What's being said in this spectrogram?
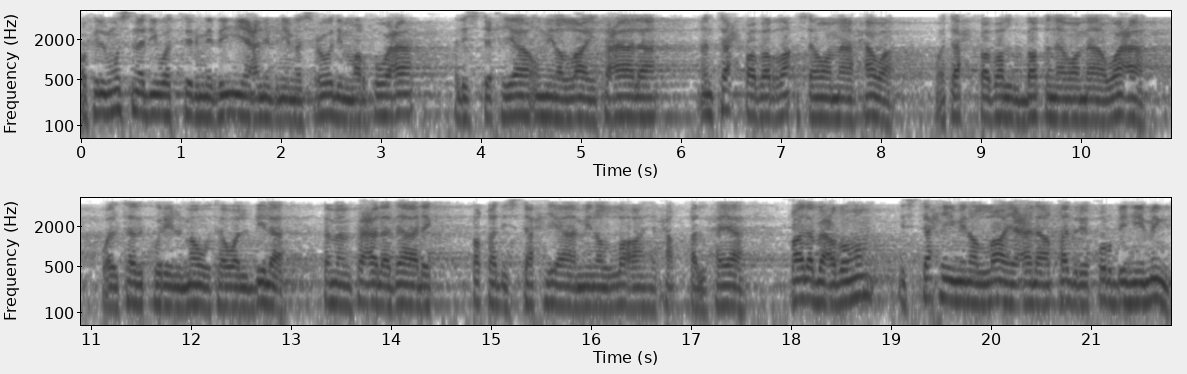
وفي المسند والترمذي عن ابن مسعود مرفوعا الاستحياء من الله تعالى أن تحفظ الرأس وما حوى وتحفظ البطن وما وعى ولتذكر الموت والبلى فمن فعل ذلك فقد استحيا من الله حق الحياة. قال بعضهم استحي من الله على قدر قربه منك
